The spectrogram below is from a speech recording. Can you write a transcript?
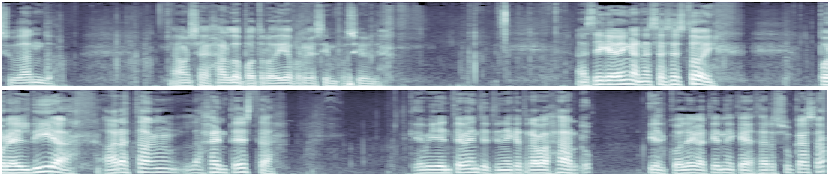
sudando. Vamos a dejarlo para otro día porque es imposible. Así que vengan, esas estoy. Por el día, ahora están la gente esta, que evidentemente tiene que trabajar y el colega tiene que hacer su casa.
